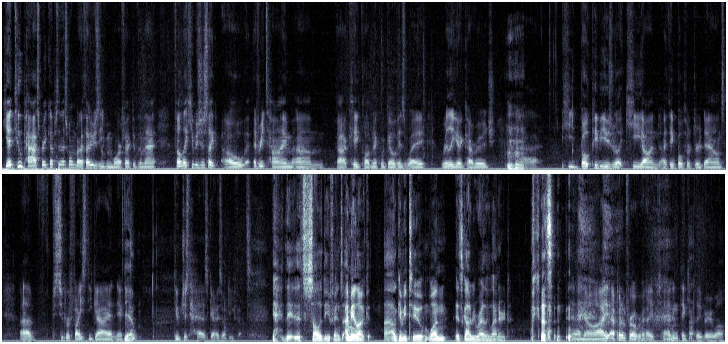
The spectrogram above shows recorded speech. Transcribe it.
he had two pass breakups in this one, but I thought he was even more effective than that. Felt like he was just like oh every time um, uh, Cade Klubnik would go his way, really good coverage. Mm-hmm. Uh, he both PBUs were like key on. I think both were third downs. Uh, super feisty guy at nickel. Yep. Duke just has guys on defense. Yeah, it's solid defense. I mean, look, I'll give you two. One, it's got to be Riley Leonard because Yeah, no, I, I put him for overhyped. I didn't think he played very well.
